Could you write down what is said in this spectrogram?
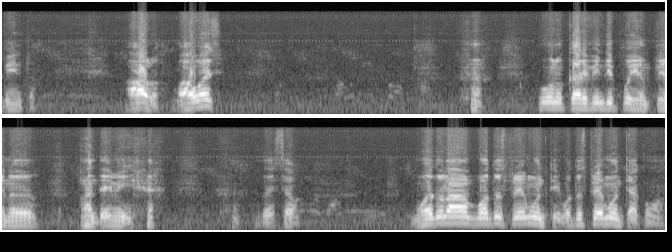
Bine, ta. Alo, mă auzi? Ha, Unul care vinde pui în plină pandemie. Dai seama. Mă duc, la, mă duc spre munte, mă duc spre munte acum.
